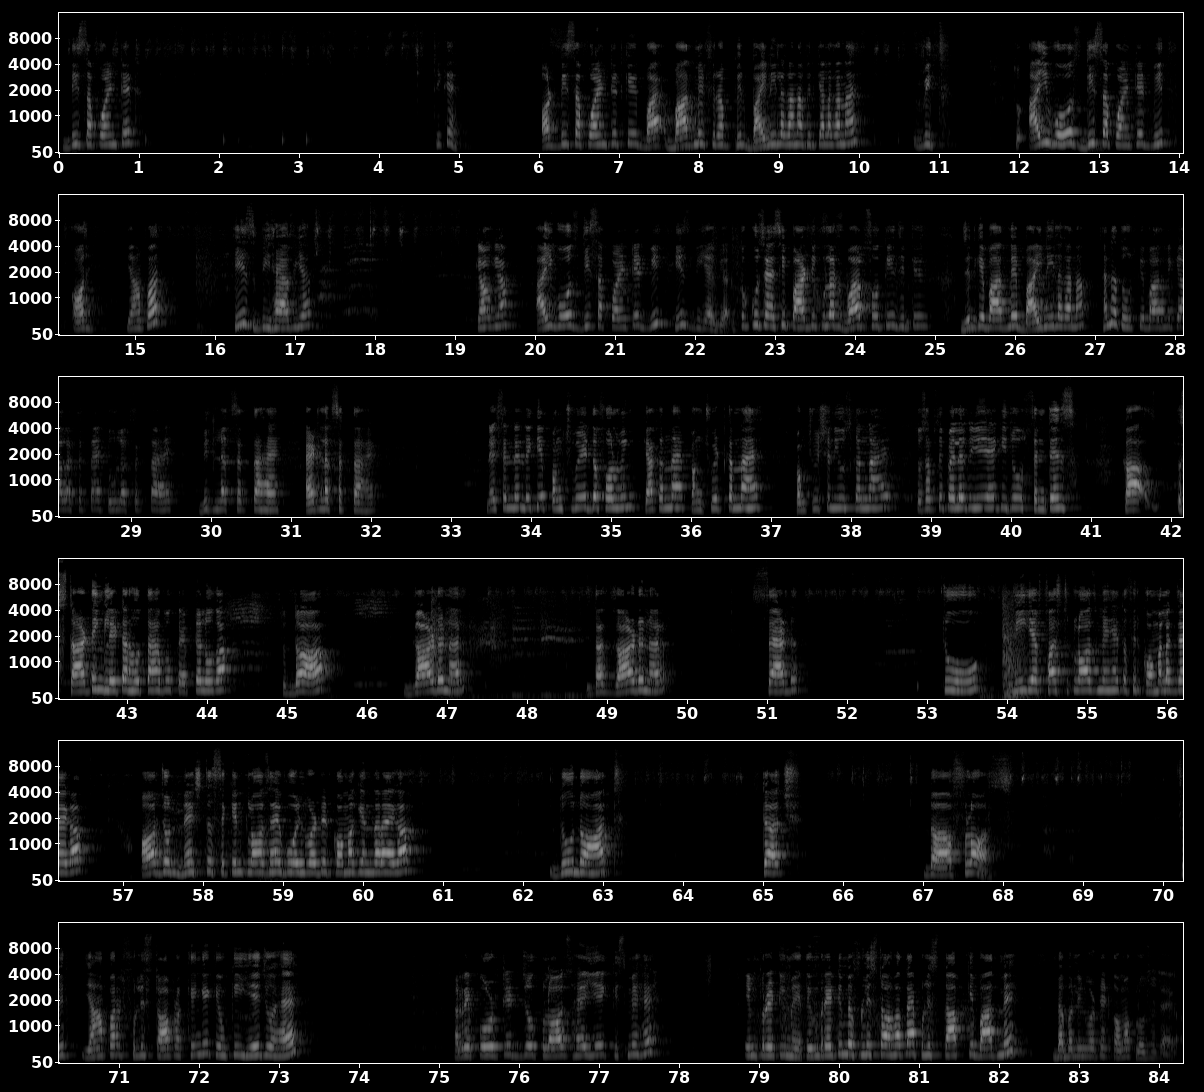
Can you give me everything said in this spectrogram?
डिसअपॉइंटेड ठीक है? और डिसअपॉइंटेड के बा, बाद में फिर अब फिर बाई नहीं लगाना फिर क्या लगाना है? विथ तो आई वॉज़ डिसअपॉइंटेड विथ और यहाँ पर हिज बिहेवियर क्या हो गया? I was disappointed with his behaviour तो कुछ ऐसी पार्टिकुलर वर्ब्स होती हैं जिनके जिनके बाद में बाई नहीं लगाना, है ना? तो उसके बाद में क्या लग सकता है? टू लग सकता है विथ लग सकता है एट लग सकता है। नेक्स्ट सेंटेंस देखिए पंक्चुएट द फॉलोइंग क्या करना है? पंक्चुएट करना है। पंक्चुएशन यूज़ करना है। तो सबसे पहले तो ये है कि जो सेंटेंस का स्टार्टिंग लेटर होता है, वो कैपिटल होगा। तो the gardener the gardener said to me ये फ़र्स्ट क्लॉज में है तो फिर कॉमा लग जाएगा और जो नेक्स्ट सेकेंड क्लॉज है वो इन्वर्टेड कॉमा के अंदर आएगा। Do not touch the flowers फिर यहाँ पर फुल स्टॉप रखेंगे क्योंकि ये जो है रिपोर्टेड जो क्लॉज है ये किसमें है? इंपरेटिव में तो इंपरेटिव में फुल स्टॉप होता है, फुल स्टॉप के बाद में डबल इन्वर्टेड कॉमा क्लोज हो जाएगा।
